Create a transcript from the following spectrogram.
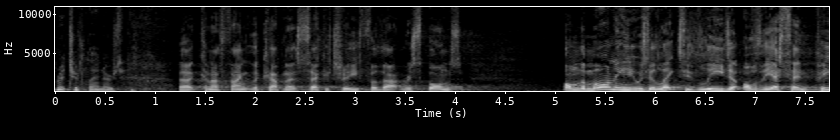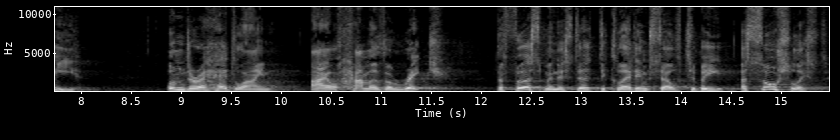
Richard Leonard. Uh, can I thank the Cabinet Secretary for that response? On the morning he was elected leader of the SNP, under a headline, I'll hammer the rich, the First Minister declared himself to be a socialist.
